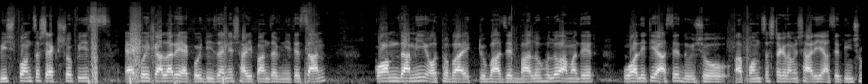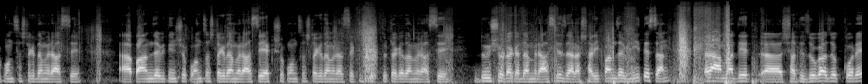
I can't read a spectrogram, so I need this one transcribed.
বিশ, পঞ্চাশ, একশো পিস একই কালারে একই ডিজাইনের শাড়ি, পাঞ্জাবি নিতে চান, কম দামি অথবা একটু বাজেট ভালো হলেও আমাদের কোয়ালিটি আছে দুইশো পঞ্চাশ টাকা দামের শাড়ি আছে, তিনশো পঞ্চাশ টাকা দামের আছে পাঞ্জাবি তিনশো পঞ্চাশ টাকা দামের আছে, একশো পঞ্চাশ টাকা দামের আছে একশো সত্তর টাকা দামের আছে, দুইশো টাকা দামের আছে। যারা শাড়ি, পাঞ্জাবি নিতে চান, তারা আমাদের সাথে যোগাযোগ করে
